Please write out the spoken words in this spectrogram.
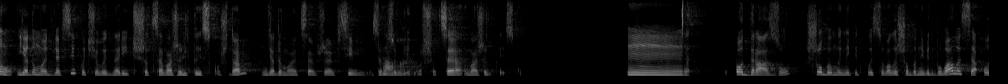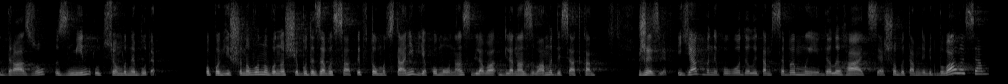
Ну, я думаю, для всіх очевидна річ, що це важель тиску ж, да? Я думаю, це вже всім зрозуміло, що це важель тиску. Одразу, що би ми не підписували, що би не відбувалося, одразу змін у цьому не буде. Поповішено воно, воно ще буде зависати в тому стані, в якому у нас для, для нас з вами десятка жезлів. І як би не поводили там себе ми, делегація, що би там не відбувалося,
